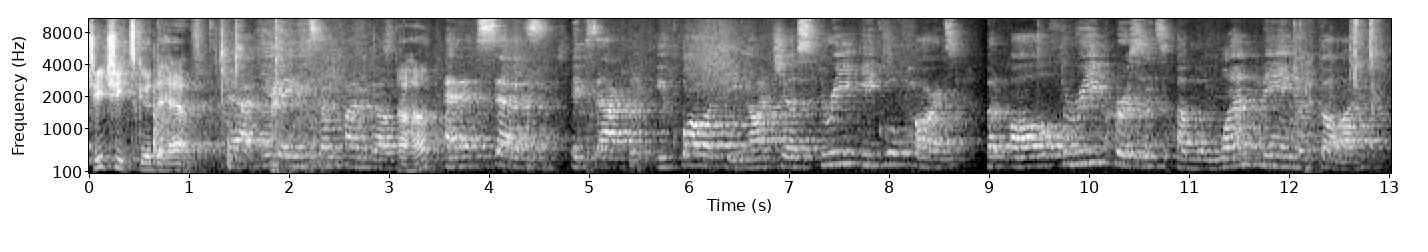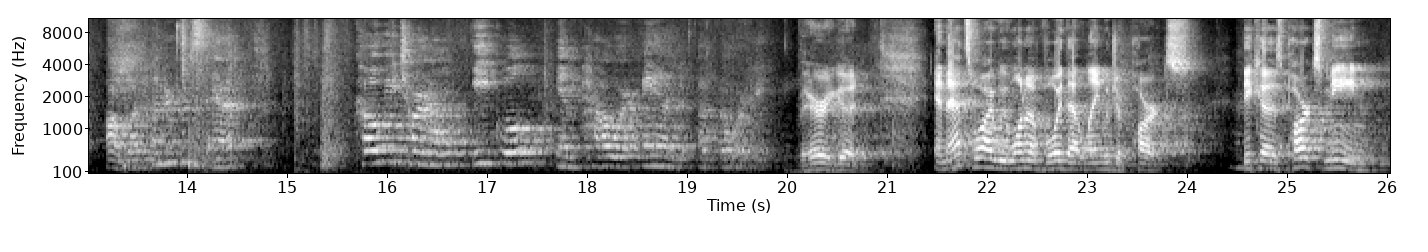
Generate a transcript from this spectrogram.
Cheat sheet's good to have. that you gave me some time ago. Uh-huh. And it says exactly, equality, not just three equal parts, but all three persons of the one being of God are 100% co-eternal, equal in power and authority. Very good. And that's why we want to avoid that language of parts, because parts mean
